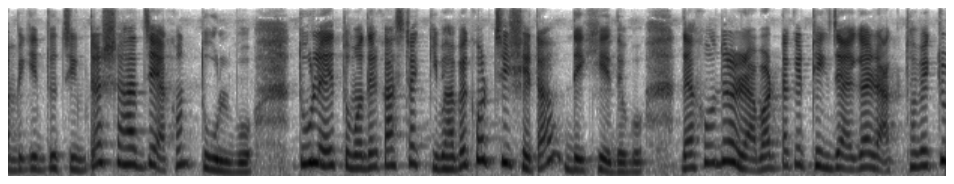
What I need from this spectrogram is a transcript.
আমি কিন্তু চিমটার সাহায্যে এখন তুলব। তুলে তোমাদের কাজটা কীভাবে করছি সেটাও দেখিয়ে দেব। দেখো বন্ধুরা রাবারটাকে ঠিক জায়গায় রাখতে হবে, একটু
